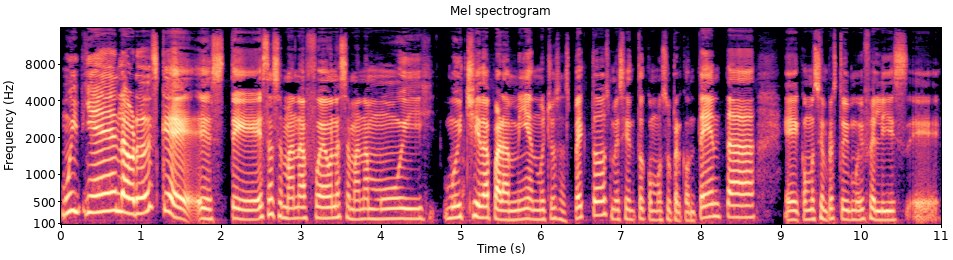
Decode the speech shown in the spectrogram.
Muy bien, la verdad es que este esta semana fue una semana muy muy chida para mí en muchos aspectos. Me siento como súper contenta, eh, como siempre estoy muy feliz. Eh,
